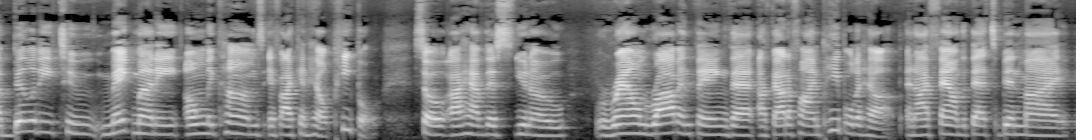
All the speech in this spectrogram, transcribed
ability to make money only comes if I can help people. So I have this, you know, round robin thing that I've got to find people to help. And I found that that's been my,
